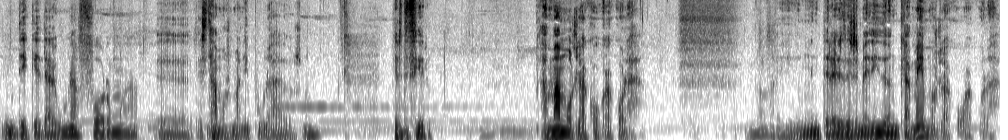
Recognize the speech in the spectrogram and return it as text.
de que de alguna forma eh, estamos manipulados, ¿no? Es decir, amamos la Coca-Cola. ¿no? Hay un interés desmedido en que amemos la Coca-Cola.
